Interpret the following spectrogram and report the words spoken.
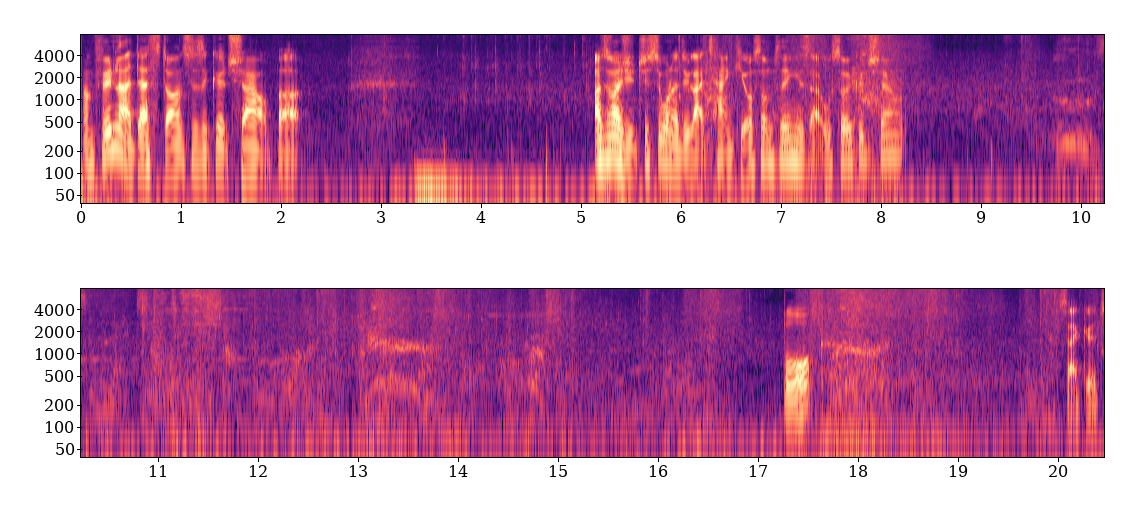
I'm feeling like Death Dance is a good shout, but I don't know. You just want to do like tanky or something? Is that also a good shout? Bork. Is that good?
